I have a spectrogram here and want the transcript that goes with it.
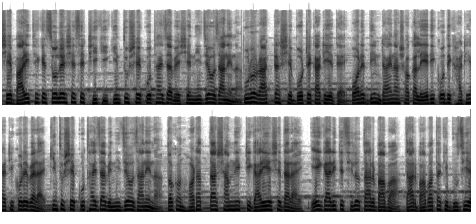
সে বাড়ি থেকে চলে এসেছে ঠিকই, কিন্তু সে কোথায় যাবে সে নিজেও জানে না। পুরো রাতটা সে বোটে কাটিয়ে দেয়। পরের দিন ডায়না সকালে এদিক ওদিক হাঁটি হাঁটি করে বেড়ায়, কিন্তু সে কোথায় যাবে নিজেও জানে না। তখন হঠাৎ তার সামনে একটি গাড়ি এসে দাঁড়ায়। এই গাড়িতে ছিল তার বাবা। তার বাবা তাকে বুঝিয়ে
